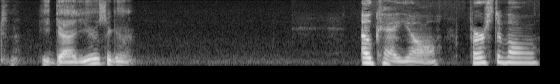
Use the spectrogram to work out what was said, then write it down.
He died years ago. Okay, y'all. First of all,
